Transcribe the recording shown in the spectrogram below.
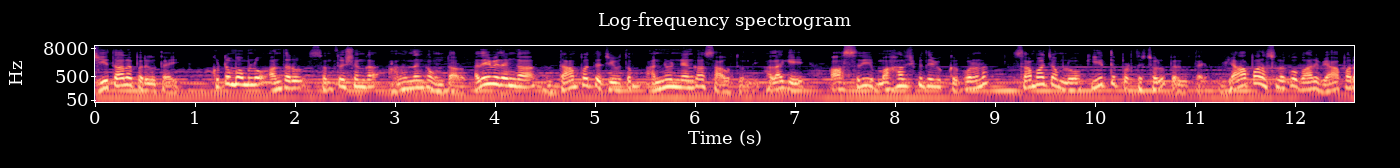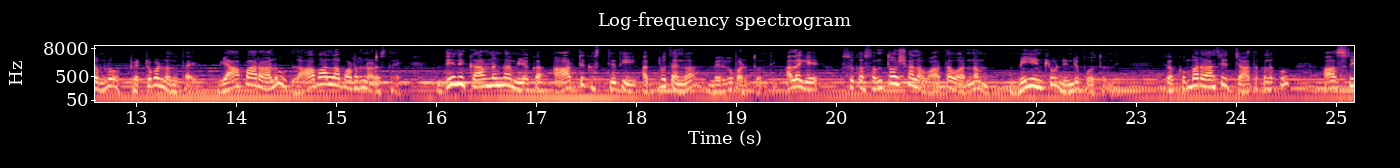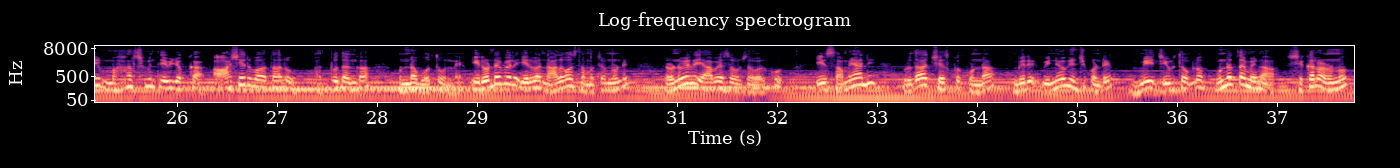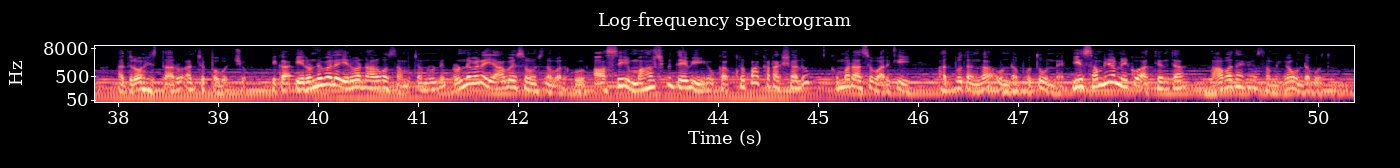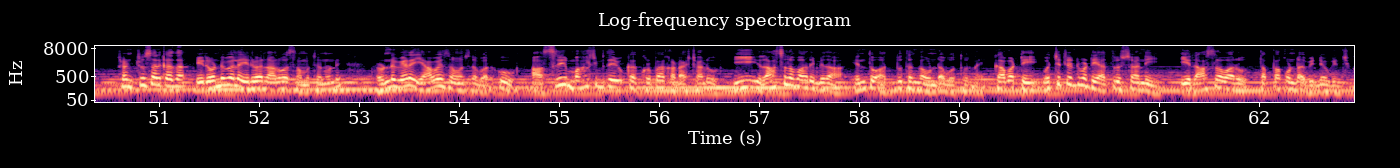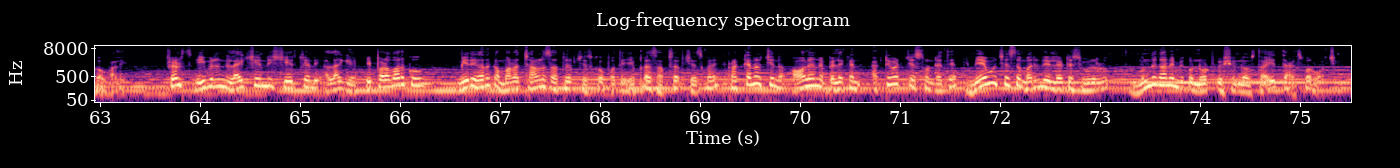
జీతాలు పెరుగుతాయి. కుటుంబంలో అందరూ సంతోషంగా ఆనందంగా ఉంటారు. అదేవిధంగా దాంపత్య జీవితం అన్యోన్యంగా సాగుతుంది. అలాగే ఆ శ్రీ మహాలక్ష్మీదేవి కృప వలన సమాజంలో కీర్తి ప్రతిష్టలు పెరుగుతాయి. వ్యాపారస్తులకు వారి వ్యాపారంలో పెట్టుబడులు అందుతాయి. వ్యాపారాలు లాభాల పాటలు నడుస్తాయి. దీని కారణంగా మీ యొక్క ఆర్థిక స్థితి అద్భుతంగా మెరుగుపడుతుంది. అలాగే సుఖ సంతోషాల వాతావరణం మీ ఇంట్లో నిండిపోతుంది. ఇక కుంభరాశి జాతకులకు ఆ శ్రీ మహాలక్ష్మీదేవి యొక్క ఆశీర్వాదాలు అద్భుతంగా ఉండబోతూ ఉన్నాయి ఈ రెండు వేల ఇరవై నాలుగవ సంవత్సరం నుండి రెండు వేల యాభై సంవత్సరం వరకు ఈ సమయాన్ని వృధా చేసుకోకుండా మీరు వినియోగించుకుంటే మీ జీవితంలో ఉన్నతమైన శిఖరాలను అధిరోహిస్తారు అని చెప్పవచ్చు. ఇక ఈ రెండు వేల ఇరవై నాలుగవ సంవత్సరం నుండి రెండు వేల యాభై సంవత్సరం వరకు ఆ శ్రీ మహాలక్ష్మీదేవి యొక్క కృపా కటాక్షాలు కుంభరాశి వారికి అద్భుతంగా ఉండబోతూ ఉన్నాయి ఈ సమయం మీకు అత్యంత లాభదాయక సమయంగా ఉండబోతుంది. ఫ్రెండ్ చూసారు కదా ఈ రెండు వేల ఇరవై నాలుగో సంవత్సరం నుండి రెండు వేల యాభై సంవత్సరం వరకు ఆ శ్రీ మహాలక్ష్మీదేవి యొక్క కృపా కటాక్షాలు ఈ రాసుల వారి మీద ఎంతో అద్భుతంగా ఉండబోతున్నాయి. కాబట్టి వచ్చేటటువంటి అదృష్టాన్ని ఈ రాసుల వారు తప్పకుండా వినియోగించుకోవాలి. ఫ్రెండ్స్ ఈ వీడియోని లైక్ చేయండి షేర్ చేయండి. అలాగే ఇప్పటి వరకు మీరు కనుక మన ఛానల్ సబ్స్క్రైబ్ చేసుకోకపోతే ఎప్పుడైనా సబ్స్క్రైబ్ చేసుకొని ప్రక్కన వచ్చిన ఆన్లైన్ బెల్లైకన్ యాక్టివేట్ చేసుకుంటే మేము చేసే మరిన్ని లేటెస్ట్ వీడియోలు ముందుగానే మీకు నోటిఫికేషన్గా వస్తాయి. Thanks for watching.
